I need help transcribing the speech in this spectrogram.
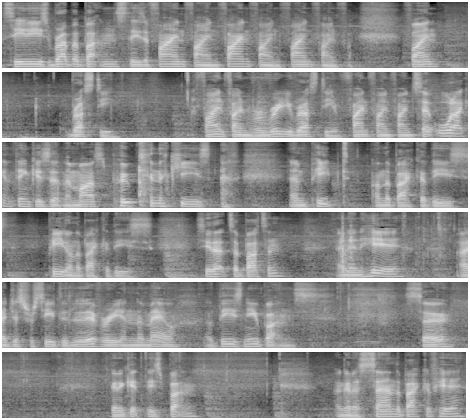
See these rubber buttons? These are fine, fine, fine, fine, fine, fine, fine, fine, rusty. Fine, fine, really rusty. Fine, fine, fine. So all I can think is that the mouse pooped in the keys and peeped on the back of these, peed on the back of these. See, that's a button. And then here, I just received a delivery in the mail of these new buttons. So, I'm gonna get this button. I'm gonna sand the back of here.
